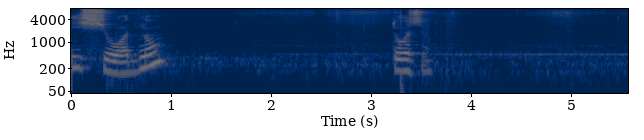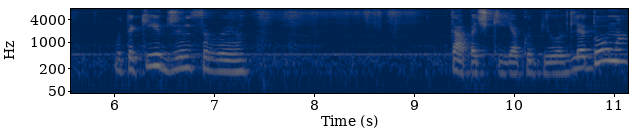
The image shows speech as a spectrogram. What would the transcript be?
Еще одно. Тоже. Вот такие джинсовые тапочки я купила для дома.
